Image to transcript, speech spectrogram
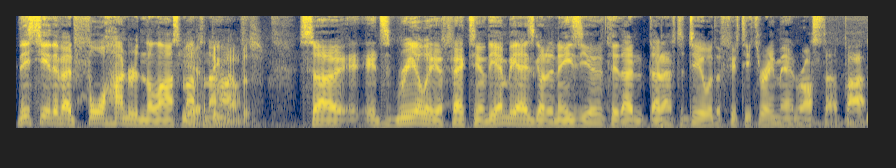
This year, they've had 400 in the last month Yeah, and a half. numbers. So it's really affecting them. The NBA's got an easier; they don't, don't have to deal with a 53 man roster, but.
